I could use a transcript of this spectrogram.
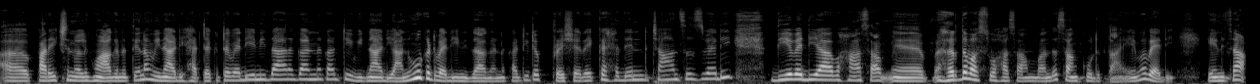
අ, පරීක්ෂණ වලින් හොයාගෙන තියෙන විනාඩි 60කට වැඩිය නිදාන ගන්න කට්ටිය විනාඩි 90කට වැඩිය නිදා ගන්න කට්ටියට ප්‍රෙෂර් එක හැදෙන්න chances වැඩි දියවැඩියාව හා හෘද වස්තුව හා සම්බන්ධ සංකූලතාවයම වැඩි. ඒ නිසා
